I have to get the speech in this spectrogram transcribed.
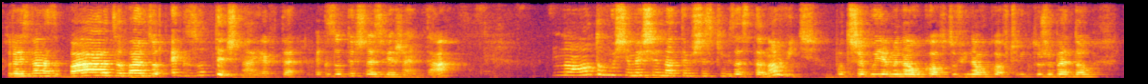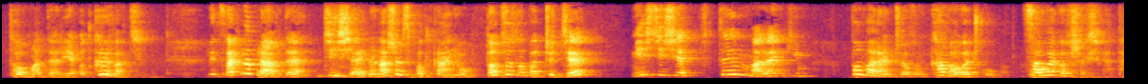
która jest dla nas bardzo, bardzo egzotyczna, jak te egzotyczne zwierzęta, no to musimy się nad tym wszystkim zastanowić. Potrzebujemy naukowców i naukowczyń, którzy będą tą materię odkrywać. Więc tak naprawdę dzisiaj na naszym spotkaniu to, co zobaczycie, mieści się w tym maleńkim pomarańczowym kawałeczku całego wszechświata.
